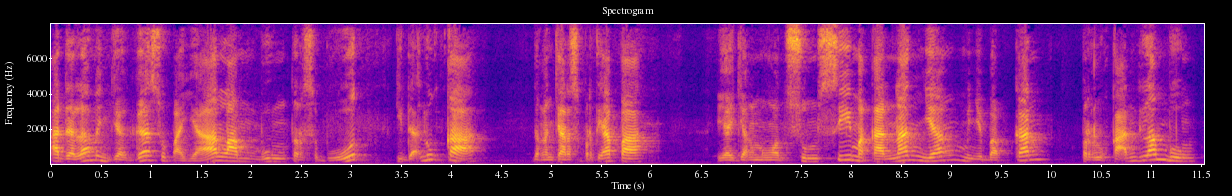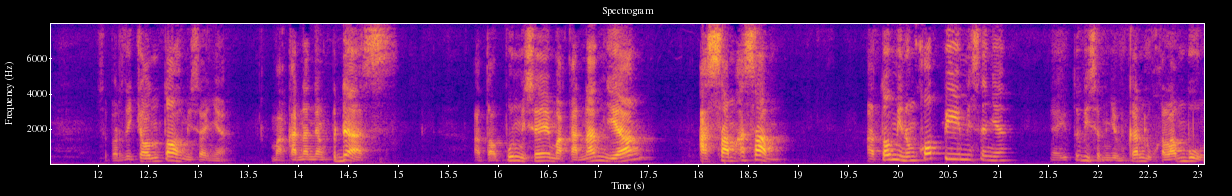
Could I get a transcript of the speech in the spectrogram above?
adalah menjaga supaya lambung tersebut tidak luka. Dengan cara seperti apa? Ya jangan mengonsumsi makanan yang menyebabkan perlukaan di lambung. Seperti contoh misalnya, makanan yang pedas. Ataupun misalnya makanan yang asam-asam. Atau minum kopi misalnya. Ya itu bisa menyebabkan luka lambung.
